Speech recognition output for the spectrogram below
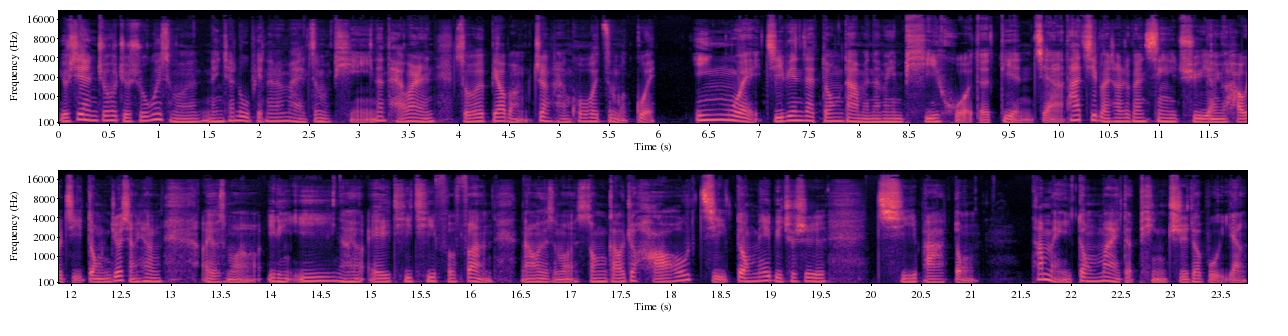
有些人就会觉得说，为什么人家路边那边卖的这么便宜，那台湾人所谓标榜正韩货会这么贵？因为即便在东大门那边批货的店家，它基本上就跟信义区一样，有好几栋。你就想象啊，有什么一零一，然后有 ATT for Fun，然后有什么松高，就好几栋，maybe 就是。七八栋。它每一栋卖的品质都不一样，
